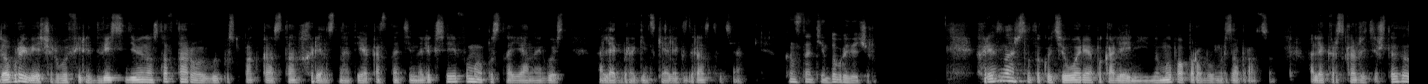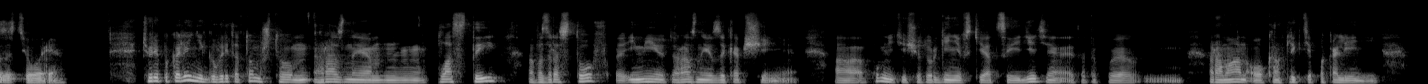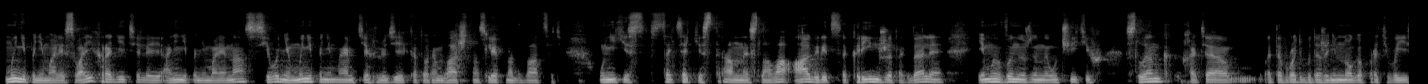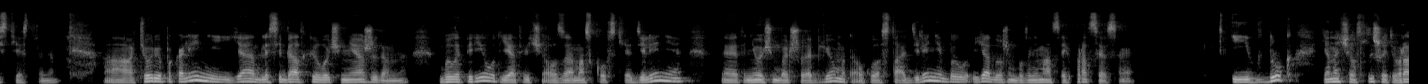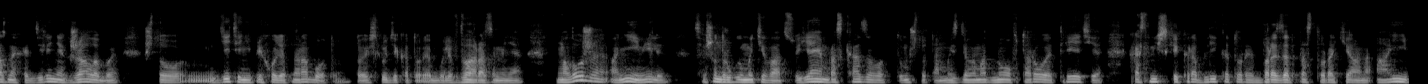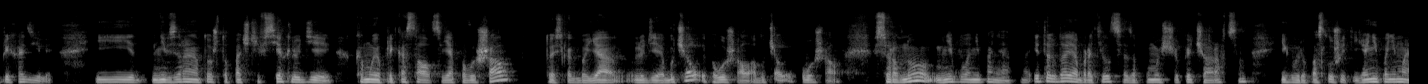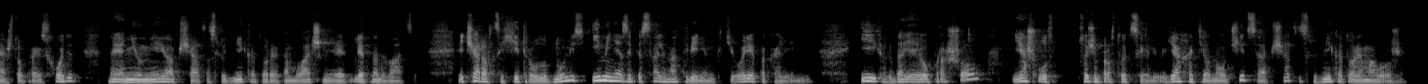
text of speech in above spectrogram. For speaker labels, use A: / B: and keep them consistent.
A: Добрый вечер, в эфире 292 выпуск подкаста «Хрен знает». Я Константин Алексеев и мой постоянный гость Олег Брагинский. Олег, здравствуйте.
B: Константин, добрый вечер.
A: Хрен знает, что такое теория поколений, но мы попробуем разобраться. Олег, расскажите, что это за теория?
B: Теория поколений говорит о том, что разные пласты возрастов имеют разный язык общения. А, помните еще Тургеневские «Отцы и дети» – это такой роман о конфликте поколений. Мы не понимали своих родителей, они не понимали нас. Сегодня мы не понимаем тех людей, которые младше нас лет на 20. У них есть всякие странные слова, агрица, кринж и так далее, и мы вынуждены учить их сленг, хотя это вроде бы даже немного противоестественно. А, теорию поколений я для себя открыл очень неожиданно. Был период, я отвечал за московские отделения, это не очень большой объем, это около 100 отделений был, я должен был заниматься их процессами. И вдруг я начал слышать в разных отделениях жалобы, что дети не приходят на работу. То есть люди, которые были в два раза меня моложе, они имели совершенно другую мотивацию. Я им рассказывал о том, что там мы сделаем одно, второе, третье, космические корабли, которые бороздят простор океана, а они не приходили. И невзирая на то, что почти всех людей, кому я прикасался, я повышал, то есть как бы я людей обучал и повышал, обучал и повышал. Все равно мне было непонятно. И тогда я обратился за помощью к hr и говорю, послушайте, я не понимаю, что происходит, но я не умею общаться с людьми, которые там младше меня лет, лет на 20. hr хитро улыбнулись и меня записали на тренинг «Теория поколений». И когда я его прошел, я шел с очень простой целью. Я хотел научиться общаться с людьми, которые моложе.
